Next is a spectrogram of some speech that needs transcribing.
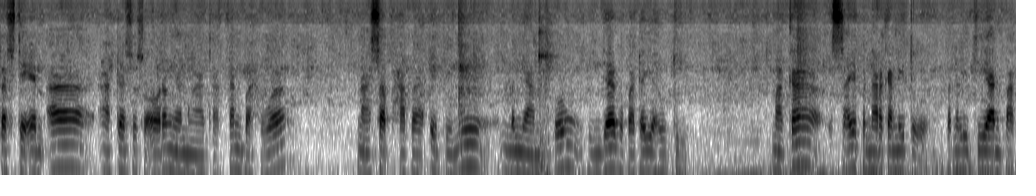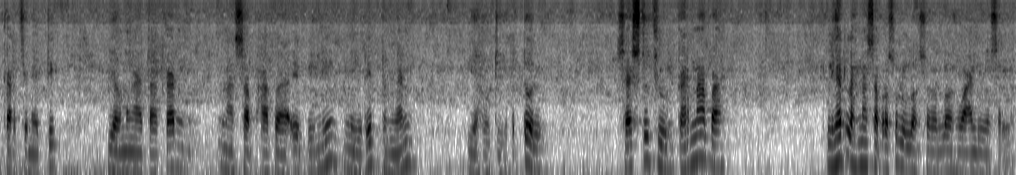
tes DNA, ada seseorang yang mengatakan bahwa nasab habaib ini menyambung hingga kepada Yahudi maka saya benarkan itu penelitian pakar genetik yang mengatakan nasab habaib ini mirip dengan Yahudi betul. Saya setuju karena apa? Lihatlah nasab Rasulullah Shallallahu Alaihi Wasallam.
